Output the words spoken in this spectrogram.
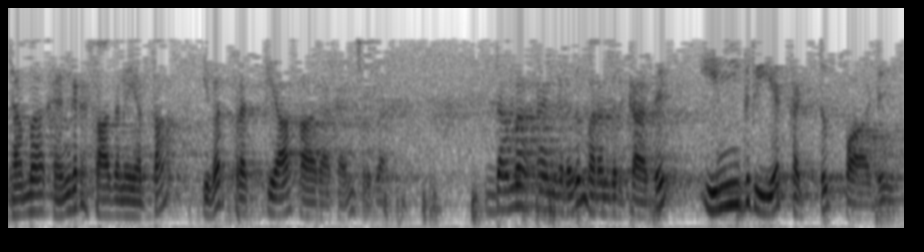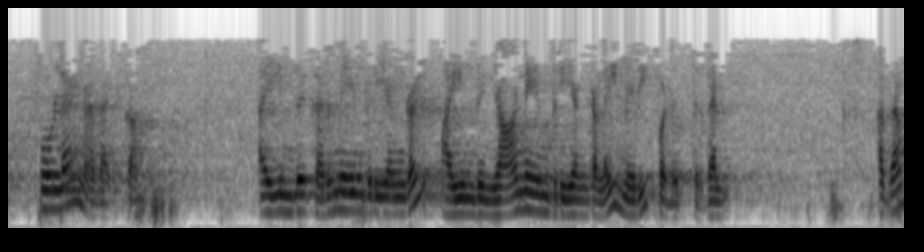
தமகங்கிற சாதனையத்தான் இவர் பிரத்யாகாரகன்னு சொல்றார். தமகங்கிறது மறந்திருக்காது. இந்திரிய கட்டுப்பாடு புலனடக்கம் ஐந்து கர்மேந்திரியங்கள் ஐந்து ஞானேந்திரியங்களை நெறிப்படுத்துதல். அதான்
